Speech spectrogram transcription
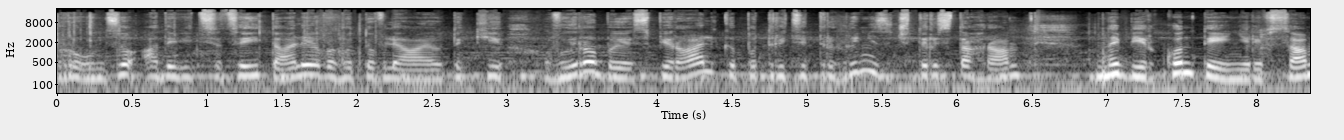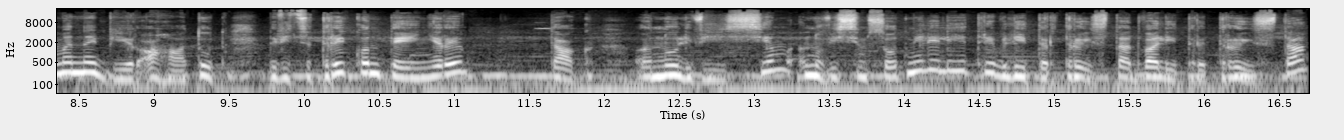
бронзо. А дивіться, це Італія виготовляє такі вироби, спіральки по 33 гривні за 400 грам. Набір контейнерів, саме набір. Ага, тут дивіться, три контейнери. Так, 0,8, ну 800 мл, літр 300, 2 літри 300,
